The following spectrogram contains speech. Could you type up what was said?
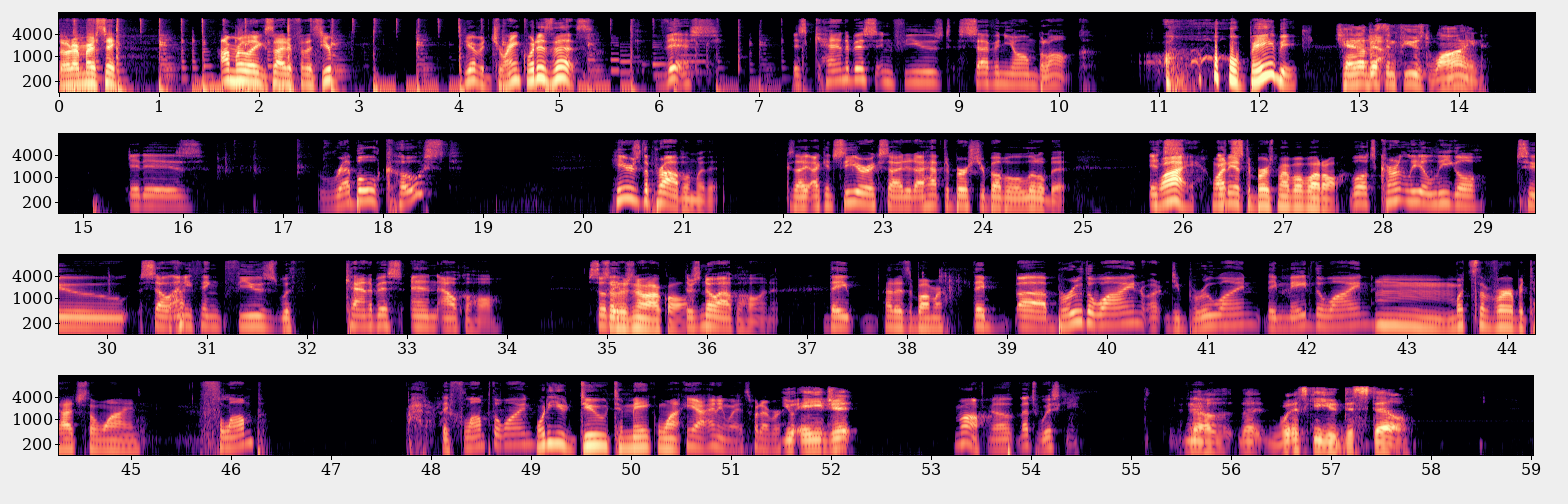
Lord have mercy. I'm really excited for this. You're. Do you have a drink? What is this? This is cannabis infused Sauvignon Blanc. Oh, baby. Cannabis Yeah. infused wine. It is Rebel Coast. Here's the problem with it, because I, I can see you're excited. I have to burst your bubble a little bit. It's, Why? Why do you have to burst my bubble at all? Well, it's currently illegal to sell What? anything fused with cannabis and alcohol. So, So, they, there's no alcohol. there's no alcohol in it. They that is a bummer. they uh, brew the wine. Or do you brew wine? They made the wine. Mmm. What's the verb attached to the wine? Flump. I don't know. They flump the wine. What do you do to make wine? Yeah. Anyways, whatever. You age it. Oh, No, that's whiskey. No, the whiskey you distill.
